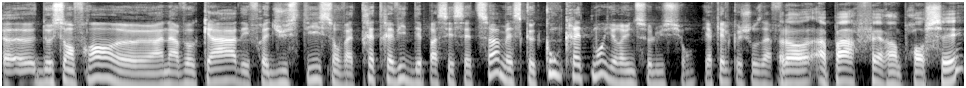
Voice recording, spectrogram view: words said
200 euh, francs, euh, un avocat, des frais de justice, on va très très vite dépasser cette somme. Est-ce que concrètement, il y aurait une solution? Il y a quelque chose à faire? Alors, à part faire un procès,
